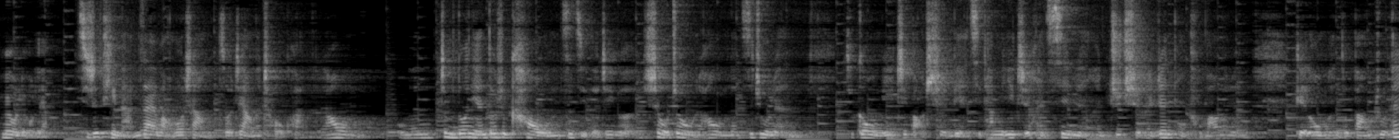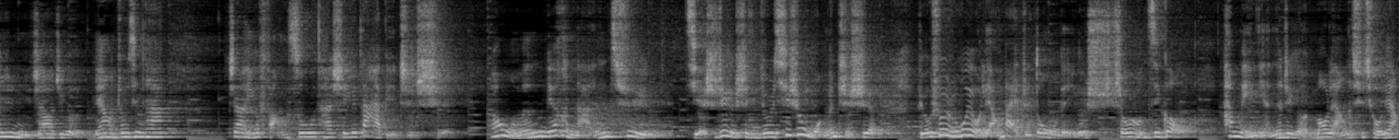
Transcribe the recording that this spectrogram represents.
没有流量，其实挺难在网络上做这样的筹款的。然后。我们这么多年都是靠我们自己的这个受众，然后我们的资助人就跟我们一直保持联系，他们一直很信任、很支持、很认同土猫的人，给了我们很多帮助。但是你知道，这个领养中心它这样一个房租，它是一个大笔支持，然后我们也很难去解释这个事情。就是其实我们只是，比如说如果有两百只动物的一个收容机构，它每年的这个猫粮的需求量，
